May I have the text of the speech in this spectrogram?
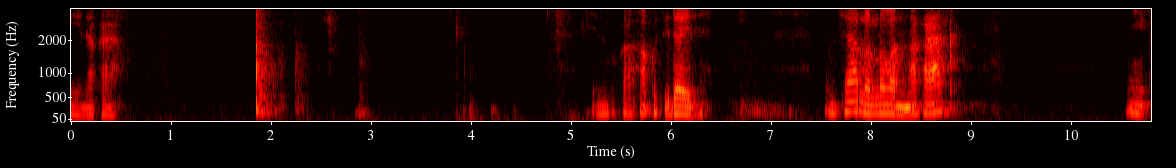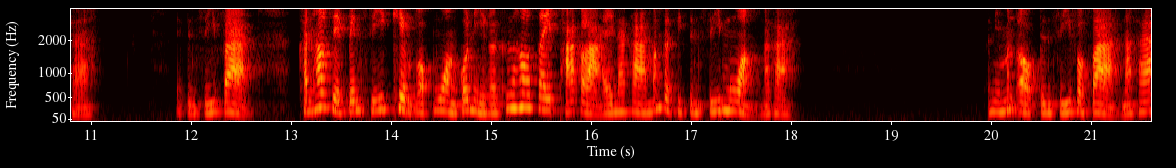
นี่นะคะ เห็นปะคะเขาก็สิได้น้ำชาร้อนๆนะคะ นี่ค่ะเป็นสีฟ้าคันเฮาเสร็จเป็นสีเข้มออกม่วงก็นี่ก็คือเฮาใส่ผักหลายนะคะ มันก็สิเป็นสีม่วงนะคะ อันนี้มันออกเป็นสีฟ้าๆนะคะ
